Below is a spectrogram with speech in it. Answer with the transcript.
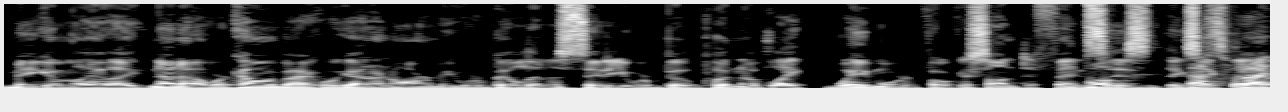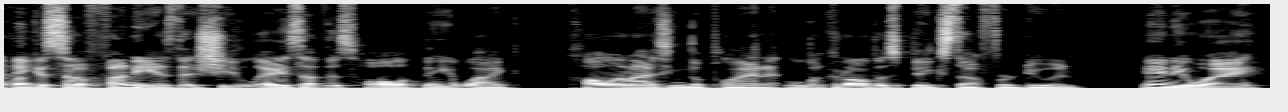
make him like, like, no, no, we're coming back. We got an army. We're building a city. We're built, putting up like way more focus on defenses Well, and things like that. That's what I think Like, is so funny is that she lays out this whole thing of like colonizing the planet. Look at all this big stuff we're doing. Anyway,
